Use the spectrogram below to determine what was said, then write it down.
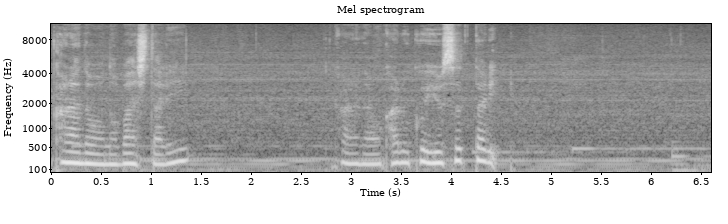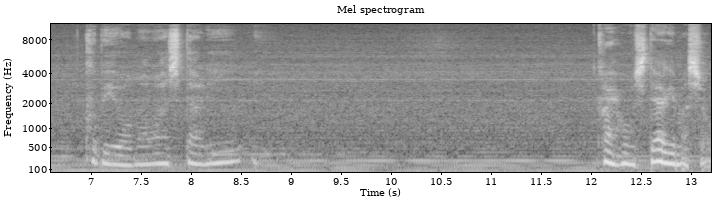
体を伸ばしたり体を軽くゆすったり首を回したり解放してあげましょう。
